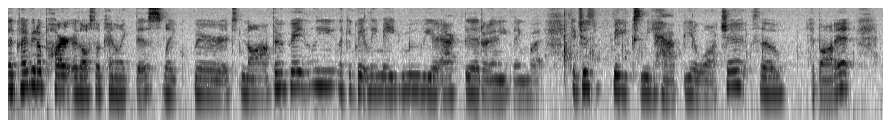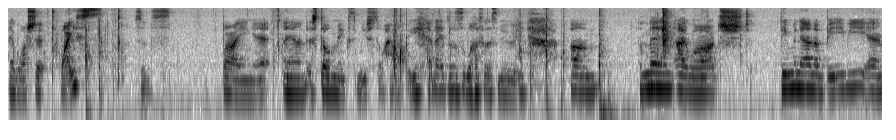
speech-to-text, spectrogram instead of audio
a Five Feet Apart is also kind of like this, like where it's not the greatly like a greatly made movie or acted or anything, but it just makes me happy to watch it. So I bought it. I watched it twice since buying it and it still makes me so happy and I just love this movie. Um, and then I watched Three Men and a Baby and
